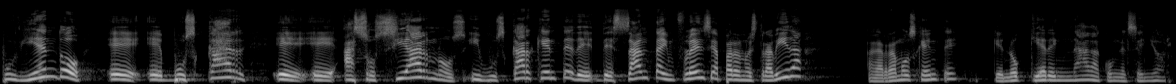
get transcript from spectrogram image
pudiendo eh, eh, buscar, eh, asociarnos y buscar gente de, de santa influencia para nuestra vida, agarramos gente que no quieren nada con el Señor.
